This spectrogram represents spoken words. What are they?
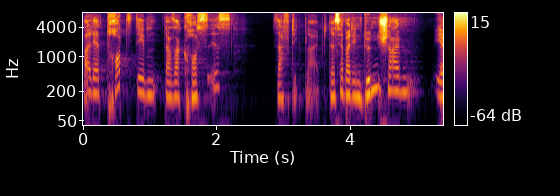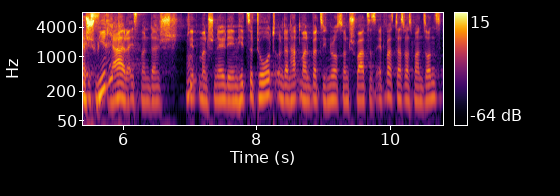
weil der trotzdem, dass er kross ist, saftig bleibt. Das ist ja bei den dünnen Scheiben eher ist, schwierig. Ja, da ist man, da stirbt man schnell den Hitzetod und dann hat man plötzlich nur noch so ein schwarzes Etwas, das, was man sonst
